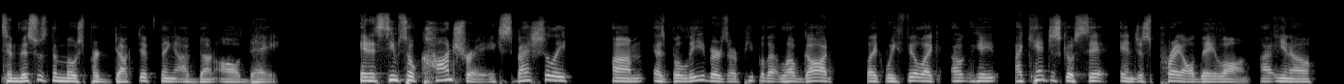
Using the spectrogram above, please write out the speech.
Tim, this was the most productive thing I've done all day. And it seems so contrary, especially um, as believers or people that love God. Like we feel like, okay, I can't just go sit and just pray all day long. I, you know,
